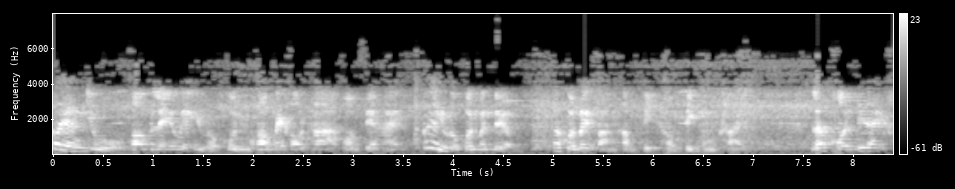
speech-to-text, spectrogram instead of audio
ก็ยังอยู่ความเลวยังอยู่กับคุณความไม่เข้าท่าความเสียหาย ก็ยังอยู่กับคุณเหมือนเดิม ถ้าคุณไม่ฟังคำติคำติงของใครแล้วคนที่ได้ค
